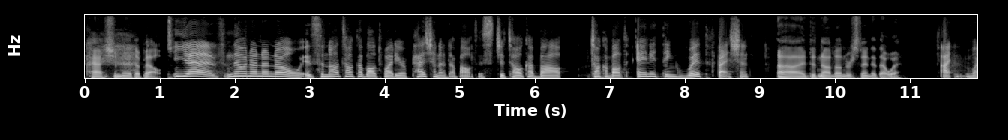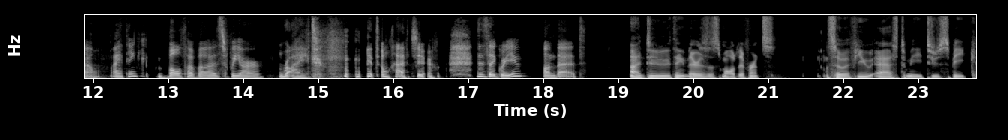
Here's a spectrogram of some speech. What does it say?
passionate about. Yes. No, no, no, no. It's to not talk about what you're passionate about. It's to talk about talk about anything with passion. I did not understand it that way. I well, I think both of us we are right. we don't have to disagree on that. I do think there's a small difference. So if you asked me to speak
